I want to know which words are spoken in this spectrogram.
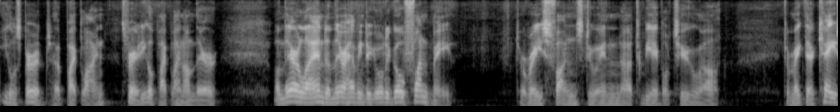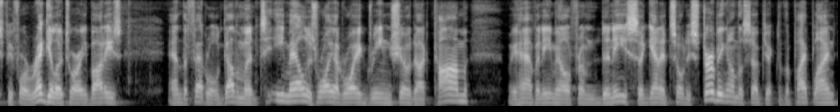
Eagle Spirit uh, pipeline, Spirit Eagle pipeline on their on their land, and they're having to go to GoFundMe to raise funds to in uh, to be able to uh, to make their case before regulatory bodies and the federal government. Email is roy at roygreenshow.com. We have an email from Denise. Again, it's so disturbing on the subject of the pipeline.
